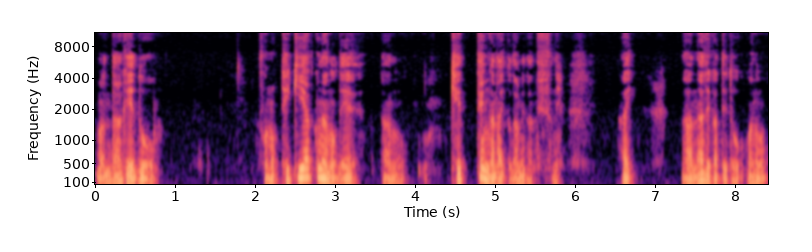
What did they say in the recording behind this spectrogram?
まあだけど、その敵役なので、あの、欠点がないとダメなんですね。はい。なぜかっていうと、あの、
